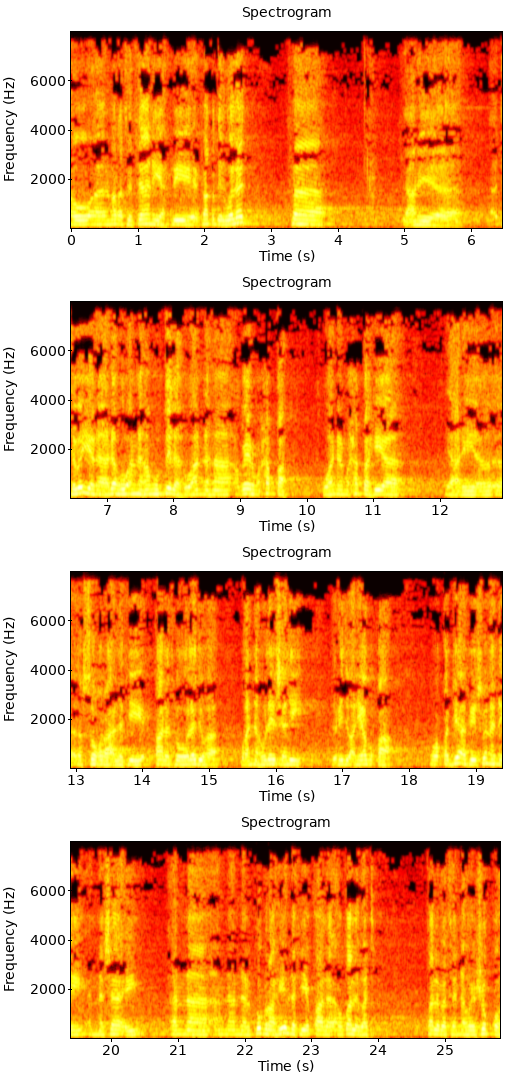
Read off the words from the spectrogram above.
أو المرأة الثانية في فقد الولد ف يعني تبين له أنها مبطلة وأنها غير محقة وأن المحقة هي يعني الصغرى التي قالت هو ولدها وأنه ليس لي يريد أن يبقى. وقد جاء في سنن النسائي أن أن أن الكبرى هي التي قال أو طلبت طلبت أنه يشقه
